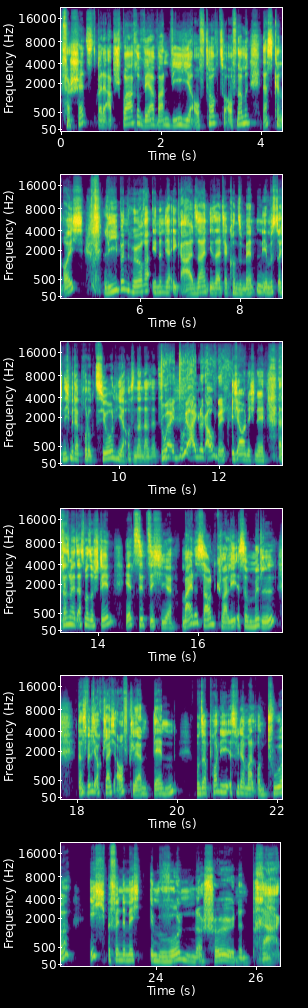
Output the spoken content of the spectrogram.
verschätzt bei der Absprache, wer wann wie hier auftaucht zur Aufnahme. Das kann euch, lieben HörerInnen, ja egal sein. Ihr seid ja Konsumenten, ihr müsst euch nicht mit der Produktion hier auseinandersetzen. Du, du ja eigentlich auch nicht. Ich auch nicht, nee. Das lassen wir jetzt erstmal so stehen. Jetzt sitze ich hier. Meine Soundquali ist so mittel. Das will ich auch gleich aufklären, denn unser Poddy ist wieder mal on Tour. Ich befinde mich im wunderschönen Prag.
